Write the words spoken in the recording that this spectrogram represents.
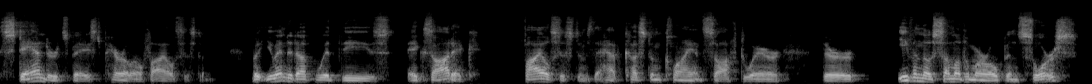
standards-based parallel file system. But you ended up with these exotic file systems that have custom client software. They're even though some of them are open source,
